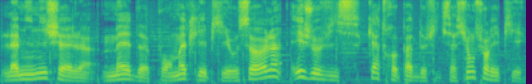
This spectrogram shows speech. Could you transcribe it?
L'ami Michel m'aide pour mettre les pieds au sol et je visse quatre pattes de fixation sur les pieds.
